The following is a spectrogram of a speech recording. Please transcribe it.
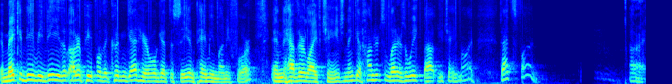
and make a DVD that other people that couldn't get here will get to see and pay me money for and have their life changed and then get hundreds of letters a week about you changed my life. That's fun. All right.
